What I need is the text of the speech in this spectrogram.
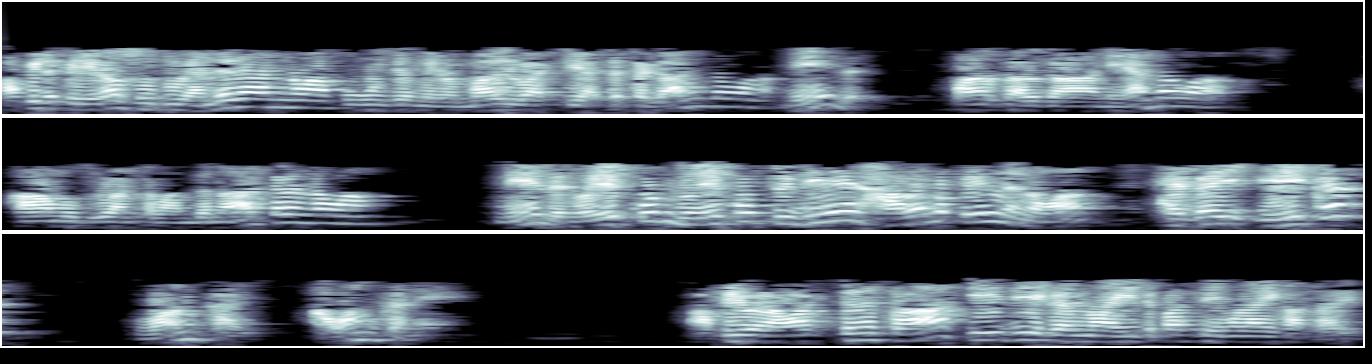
අපිට පේනවා සුදු ඇඳ ගන්නවා, පූජා වෙන මල් වට්ටි අතට ගන්නවා, නේද? පාසල් ගානේ යනවා, ආමුදුරන්ට වන්දනා කරනවා, නේද? නොයෙකුත් නොයෙකුත් විදිහේ හරම පෙන්නනවා. හැබැයි ඒක වංකයි, අවංක නැහැ. අපිව රවට්ටන තා කේදී කරනවා ඊට පස්සේ එමුණායි කතාවේ.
